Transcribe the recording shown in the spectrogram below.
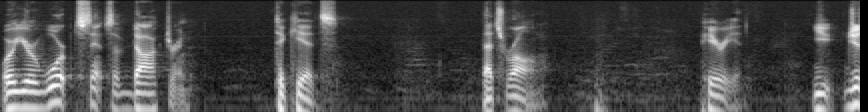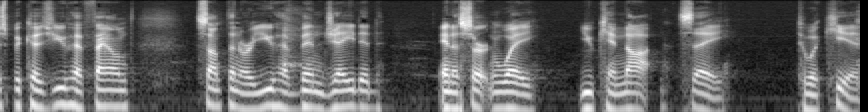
or your warped sense of doctrine to kids. That's wrong. Period. You, just because you have found something or you have been jaded in a certain way, you cannot say to a kid,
